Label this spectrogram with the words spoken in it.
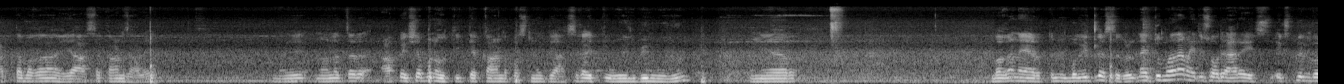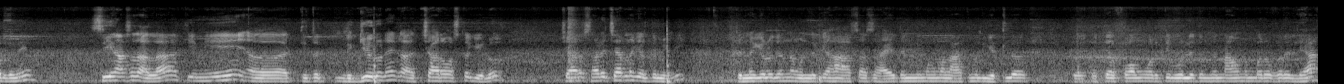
आत्ता बघा हे असं कांड झालं आहे म्हणजे मला तर अपेक्षा पण होती त्या कांडपासून की असं काही तू होईल बिल म्हणून. आणि यार बघा ना यार तुम्ही बघितलं सगळं. नाही तुम्हाला माहिती सॉरी अरे एक्सप्लेन करतो मी. सीन असा झाला की मी तिथं गेलो नाही का चार वाजता गेलो. चार साडेचारला गेलो मी मी. त्यांना गेलो त्यांना म्हणलं की हा असं असं आहे. त्यांनी मग मला आतमध्ये घेतलं. तर त्या फॉर्मवरती बोलले तुमचं नाव नंबर वगैरे लिहा.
